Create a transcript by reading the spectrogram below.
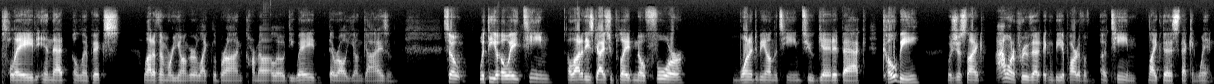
played in that Olympics. A lot of them were younger, like LeBron, Carmelo, D Wade. They were all young guys, and so with the 08 team, a lot of these guys who played in 04 wanted to be on the team to get it back. Kobe was just like, I want to prove that I can be a part of a, a team like this that can win.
